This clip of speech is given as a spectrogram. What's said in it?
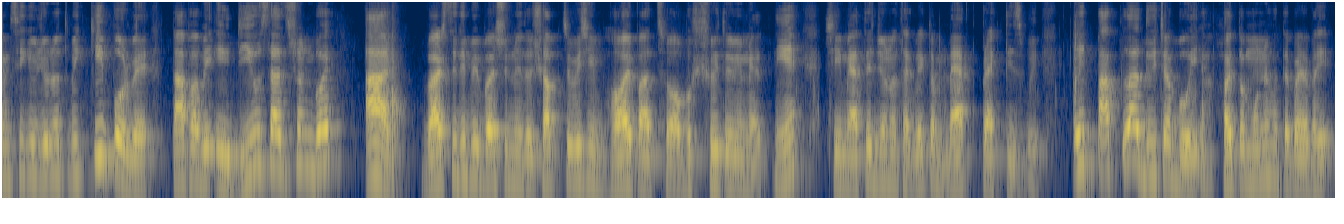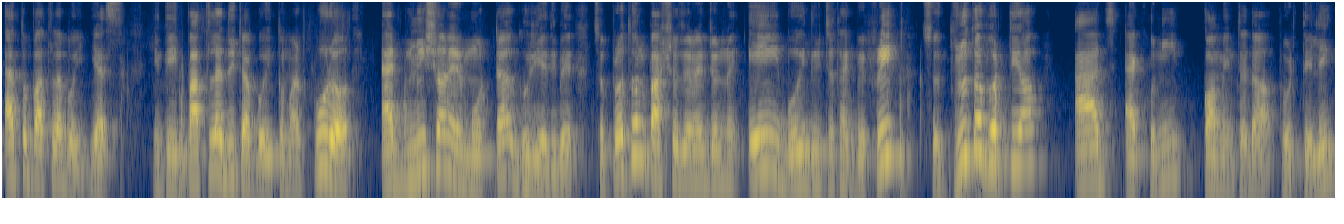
এমসিকিউর জন্য তুমি কি পড়বে তা পাবে এই ডিউ সাজেশন বই। আর ভার্সিটি প্রিপারেশন নিয়ে তো সবচেয়ে বেশি ভয় পাচ্ছ অবশ্যই তুমি ম্যাথ নিয়ে, সেই ম্যাথের জন্য থাকবে একটা ম্যাথ প্র্যাকটিস বই। এই পাতলা দুইটা বই হয়তো মনে হতে পারে ভাই, এত পাতলা বই ইয়েস কিন্তু এই পাতলা দুইটা বই তোমার পুরো অ্যাডমিশনের মোডটা ঘুরিয়ে দিবে। সো প্রথম পাঁচশো জনের জন্য এই বই দুইটা থাকবে ফ্রি সো দ্রুত ভর্তি হও। আজ এখনই কমেন্টে দাও ভর্তি লিঙ্ক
